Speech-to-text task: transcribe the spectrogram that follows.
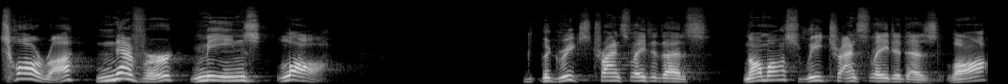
Torah never means law. The Greeks translate it as nomos, we translate it as law,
